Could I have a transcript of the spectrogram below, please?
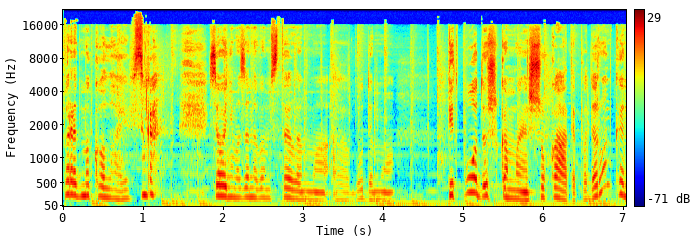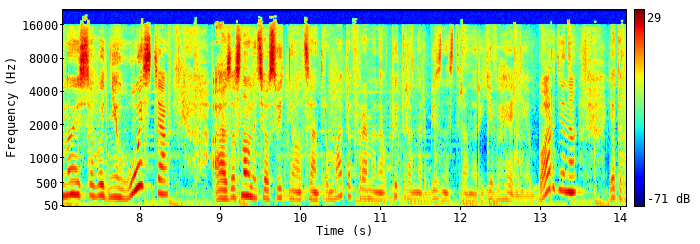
передмиколаївська. Сьогодні ми за новим стилем будемо під подушками шукати подарунки. Ну і сьогодні гостя, засновниця освітнього центру Метафрем, НЛП, тренер, бізнес-тренер Євгенія Бардіна. Я тебе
